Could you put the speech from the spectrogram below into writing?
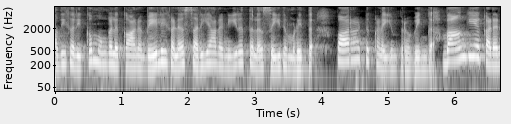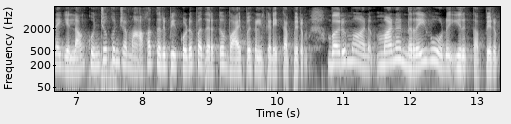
அதிகரிக்கும். உங்களுக்கான வேலைகளை சரியான நேரத்தில் செய்து முடித்து பாராட்டுக்களையும் பெறுவீங்க. வாங்கிய கடனை எல்லாம் கொஞ்சம் கொஞ்சமாக திருப்பி கொடுப்பதற்கு வாய்ப்புகள் கிடைக்கப்பெறும். வருமானம் மன நிறைவோடு இருக்கப்பெறும்.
